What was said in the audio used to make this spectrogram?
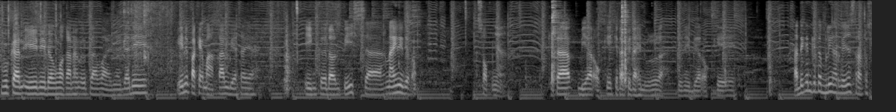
bukan ini dong makanan utamanya. Jadi ini pakai makan biasa ya. Ingke daun pisang. Nah, ini dia, Pak. Sopnya. Kita biar oke, kita pindahin dulu lah. Ini biar oke. Tadi kan kita beli harganya 150.000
